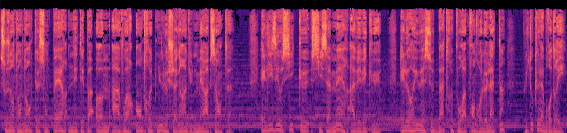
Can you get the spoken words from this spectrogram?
Sous-entendant que son père n'était pas homme à avoir entretenu le chagrin d'une mère absente. Elle disait aussi que si sa mère avait vécu, elle aurait eu à se battre pour apprendre le latin plutôt que la broderie.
